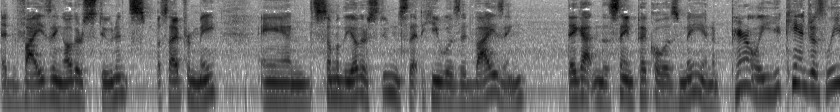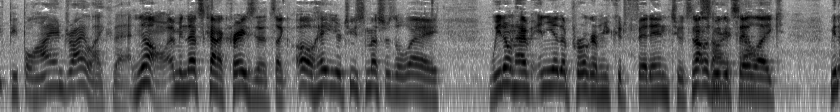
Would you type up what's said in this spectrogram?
advising other students aside from me, and some of the other students that he was advising, they got in the same pickle as me, and apparently you can't just leave people high and dry like that. No, I mean that's kind of crazy. It's like, oh, hey, you're two semesters away. We don't have any other program you could fit into. It's not like we Sorry, could say like. I mean,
